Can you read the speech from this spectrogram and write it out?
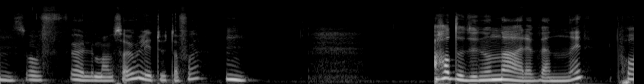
Mm. Så føler man seg jo litt utafor. Mm. Hadde du noen nære venner på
